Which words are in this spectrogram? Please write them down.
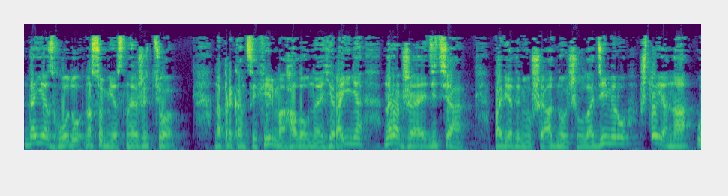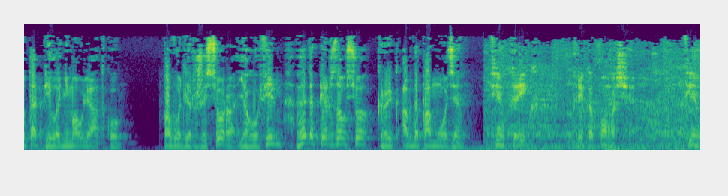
дае згоду на сумеснае жыццё. Напрыканцы фільма галоўная гераіня нараджае дзіця, паведаміўшы аднойчы ўладзіміру, што яна утапіла немаўлятку. Паводле рэжысёра яго фільм гэта перш за ўсё крык аб дапамозе. Фильм «Крик», «Крик о помощи». Фильм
